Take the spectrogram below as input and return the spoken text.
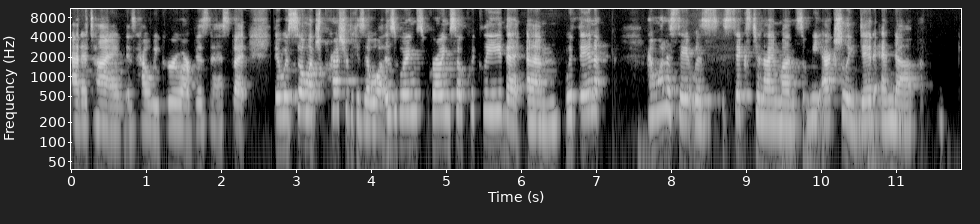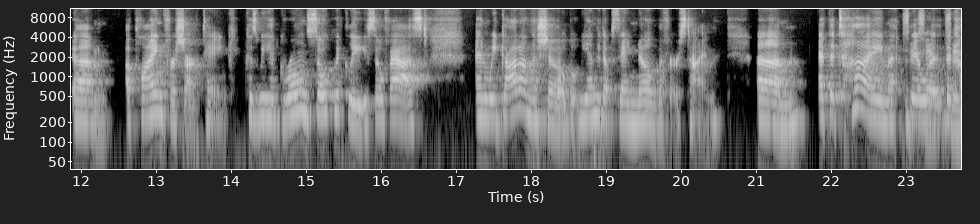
at a time is how we grew our business. But there was so much pressure because it was going growing so quickly that um, within, I want to say it was six to nine months, we actually did end up um, applying for Shark Tank because we had grown so quickly, so fast. And we got on the show, but we ended up saying no the first time. Um, at the time, Say- there was the say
